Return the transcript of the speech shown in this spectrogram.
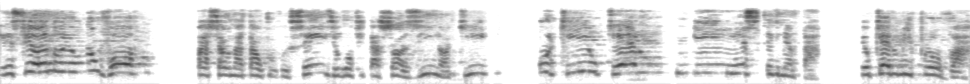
esse ano eu não vou passar o Natal com vocês, eu vou ficar sozinho aqui, porque eu quero me experimentar. Eu quero me provar.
